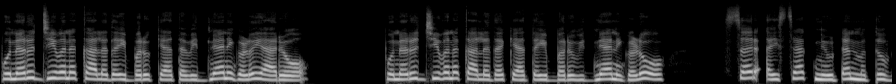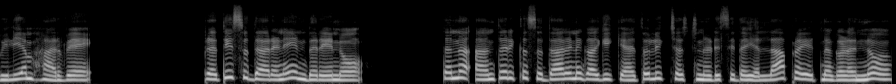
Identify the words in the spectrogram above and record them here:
ಪುನರುಜ್ಜೀವನ ಕಾಲದ ಇಬ್ಬರು ಖ್ಯಾತ ವಿಜ್ಞಾನಿಗಳು ಯಾರು? ಪುನರುಜ್ಜೀವನ ಕಾಲದ ಖ್ಯಾತ ಇಬ್ಬರು ವಿಜ್ಞಾನಿಗಳು ಸರ್ ಐಸಾಕ್ ನ್ಯೂಟನ್ ಮತ್ತು ವಿಲಿಯಂ ಹಾರ್ವೆ. ಪ್ರತಿ ಸುಧಾರಣೆ ಎಂದರೇನು? ತನ್ನ ಆಂತರಿಕ ಸುಧಾರಣೆಗಾಗಿ ಕ್ಯಾಥೋಲಿಕ್ ಚರ್ಚ್ ನಡೆಸಿದ ಎಲ್ಲಾ ಪ್ರಯತ್ನಗಳನ್ನು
